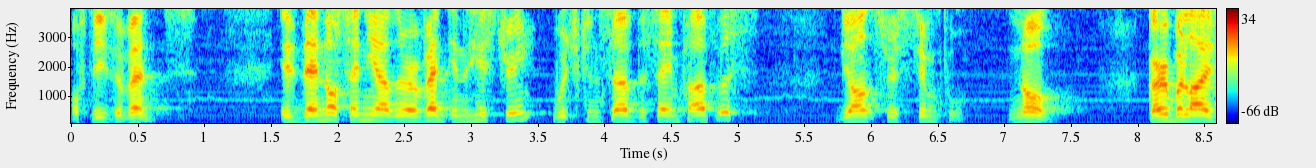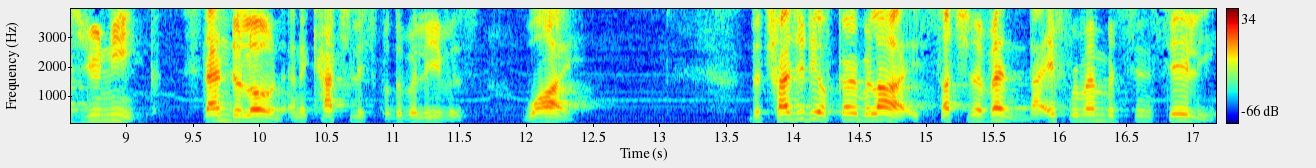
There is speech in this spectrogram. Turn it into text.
of these events? Is there not any other event in history which can serve the same purpose? The answer is simple no. Karbala is unique, standalone, and a catalyst for the believers. Why? The tragedy of Karbala is such an event that, if remembered sincerely,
